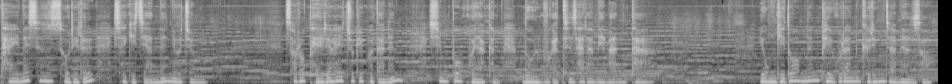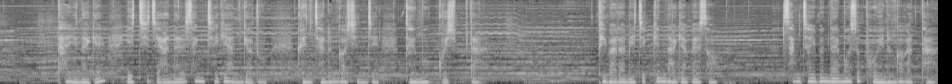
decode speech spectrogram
타인의 쓴소리를 새기지 않는 요즘 서로 배려해 주기보다는 심보 고약한 놀부 같은 사람이 많다. 용기도 없는 비굴한 그림자면서 타인에게 잊히지 않을 생채기 안겨도 괜찮은 것인지 되묻고 싶다. 비바람이 찢긴 낙엽에서 상처 입은 내 모습 보이는 것 같아.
